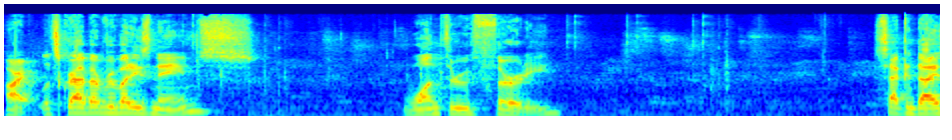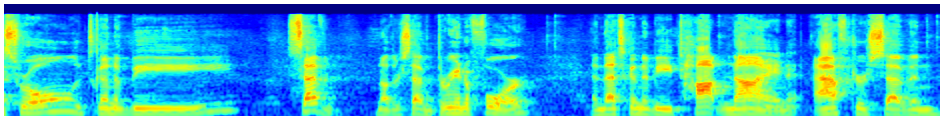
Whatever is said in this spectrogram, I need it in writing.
All right, let's grab everybody's names. 1 through 30. Second dice roll, it's going to be seven. Another seven. Three and a four. And that's going to be top nine after seven.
